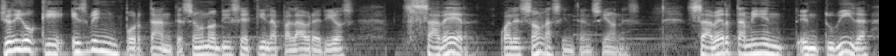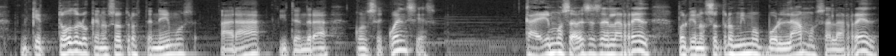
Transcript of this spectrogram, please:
Yo digo que es bien importante, según nos dice aquí la palabra de Dios, saber cuáles son las intenciones. Saber también en, tu vida que todo lo que nosotros tenemos hará y tendrá consecuencias. Caemos a veces en la red porque nosotros mismos volamos a la red.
